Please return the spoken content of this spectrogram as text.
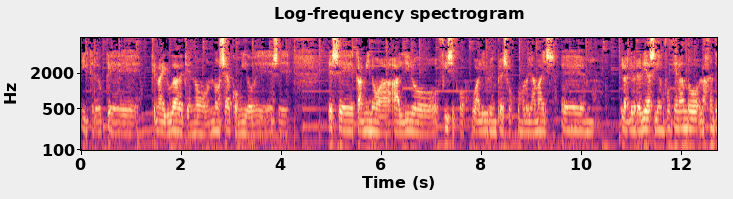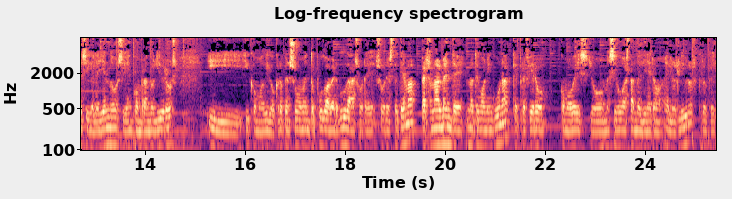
y creo que, que no hay duda de que no, no se ha comido ese, ese camino al libro físico o al libro impreso, como lo llamáis. Eh, las librerías siguen funcionando, la gente sigue leyendo, siguen comprando libros y, como digo, creo que en su momento pudo haber dudas sobre, sobre este tema. Personalmente no tengo ninguna, que prefiero, como veis, yo me sigo gastando el dinero en los libros, creo que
